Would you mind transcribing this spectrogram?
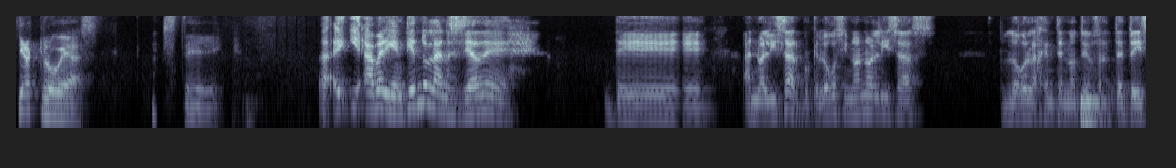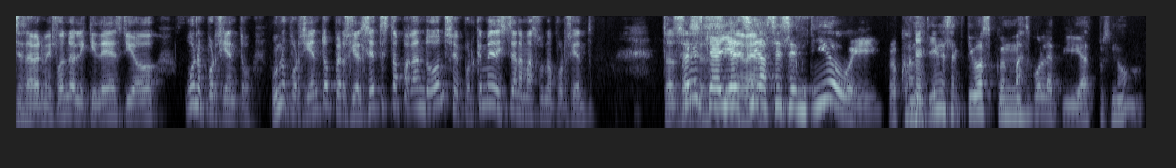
quiera que lo veas. Este... Ah, a ver, y entiendo la necesidad de, de anualizar, porque luego si no anualizas, luego la gente no te, o sea, te, te, dices, a ver, mi fondo de liquidez dio 1%, 1%, pero si el SET está pagando 11, ¿por qué me diste nada más 1%? Entonces, Sabes que ahí sí, hace sentido, güey. Pero cuando tienes activos con más volatilidad, pues no.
